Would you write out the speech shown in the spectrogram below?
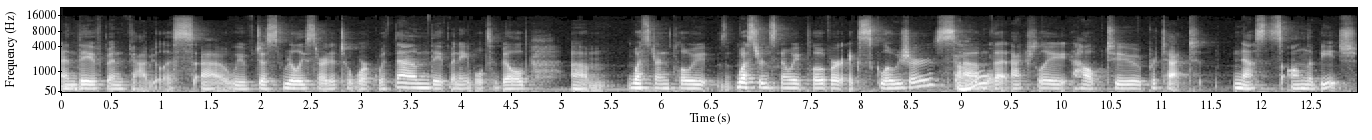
and they've been fabulous. Uh, we've just really started to work with them. They've been able to build um, western plo- western snowy plover exclosures um, Oh. that actually help to protect nests on the beach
